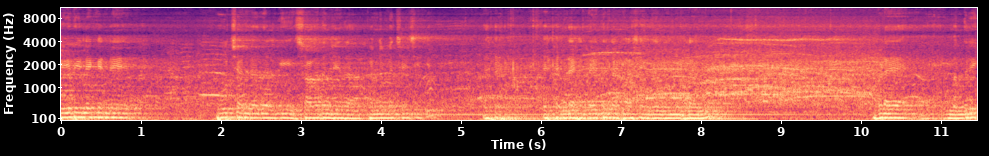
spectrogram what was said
വേദിയിലേക്ക് എന്റെ പൂച്ചെണ്ട നൽകി സ്വാഗതം ചെയ്ത കണ്ണമ്മ ചേച്ചിക്ക് എന്റെ ഹൃദയത്തിന്റെ ഭാഷയിൽ ഞാൻ പറയുന്നു. ഇവിടെ മന്ത്രി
